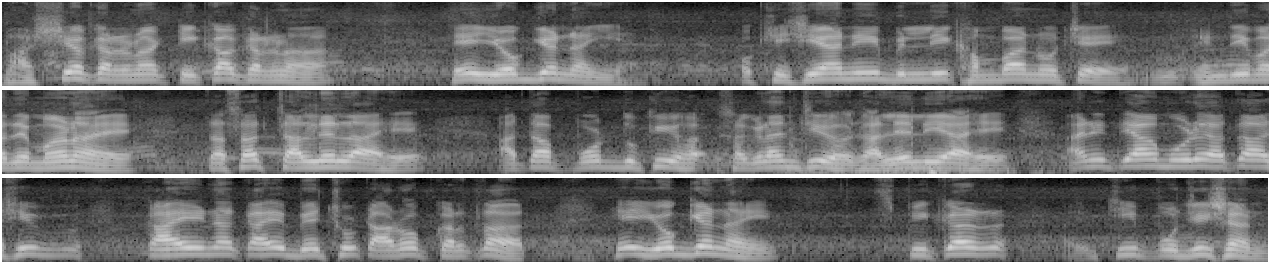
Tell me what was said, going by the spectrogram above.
भाष्य करणं टीका करणं हे योग्य नाही आहे ओ खिशियानी बिल्ली खंबा नोचे हिंदीमध्ये म्हण आहे तसाच चाललेला आहे. आता पोटदुखी ह- सगळ्यांची झालेली आहे आणि त्यामुळे आता अशी काही ना काही बेछूट आरोप करतात हे योग्य नाही. स्पीकरची पोझिशन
